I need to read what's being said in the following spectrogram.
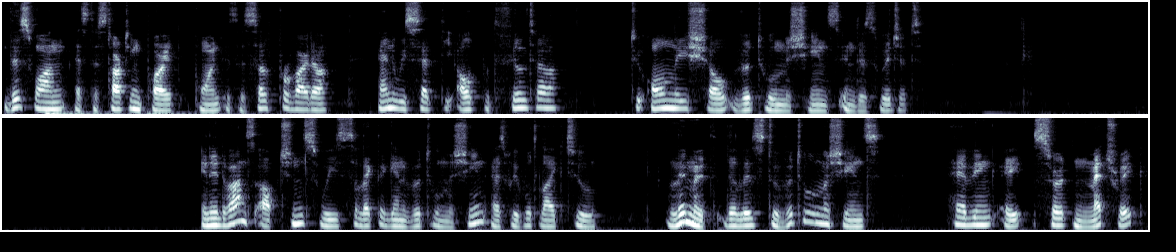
this one as the starting point, point is a self-provider and we set the output filter to only show virtual machines in this widget. In advanced options, we select again virtual machine as we would like to limit the list to virtual machines having a certain metric,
